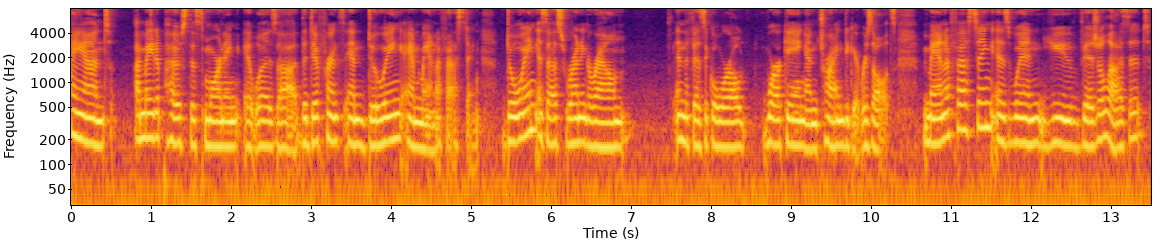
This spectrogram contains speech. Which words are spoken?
and I made a post this morning. It was uh, the difference in doing and manifesting. Doing is us running around in the physical world working and trying to get results. Manifesting is when you visualize it,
